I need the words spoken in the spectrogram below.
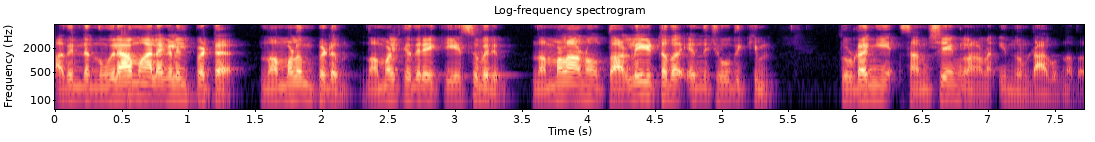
അതിന്റെ നൂലാമാലകളിൽപ്പെട്ട് നമ്മളും പെടും നമ്മൾക്കെതിരെ കേസ് വരും നമ്മളാണോ തള്ളിയിട്ടത് എന്ന് ചോദിക്കും തുടങ്ങിയ സംശയങ്ങളാണ് ഇന്നുണ്ടാകുന്നത്.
